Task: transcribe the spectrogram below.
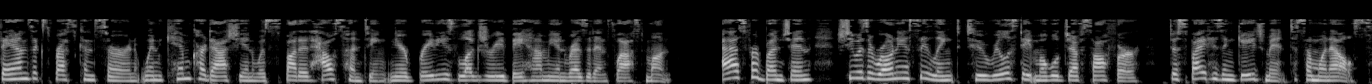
Fans expressed concern when Kim Kardashian was spotted house hunting near Brady's luxury Bahamian residence last month. As for Bündchen, she was erroneously linked to real estate mogul Jeff Soffer, despite his engagement to someone else.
